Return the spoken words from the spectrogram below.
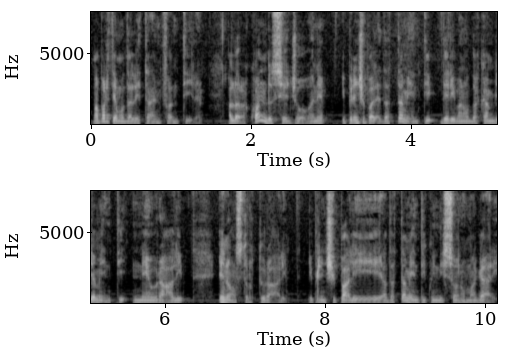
Ma partiamo dall'età infantile. Allora, quando si è giovane, i principali adattamenti derivano da cambiamenti neurali e non strutturali. I principali adattamenti quindi sono magari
